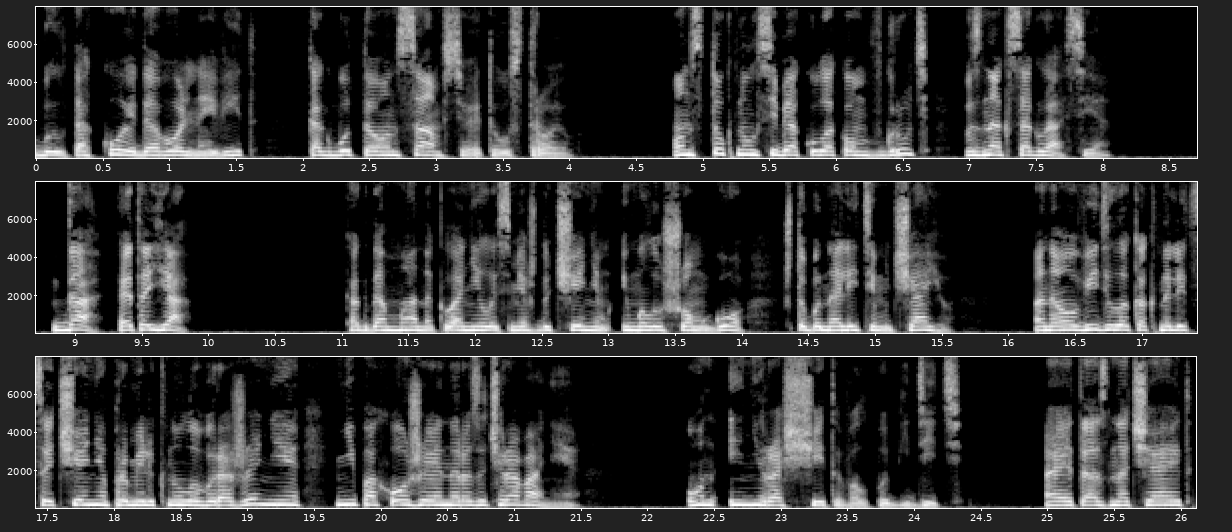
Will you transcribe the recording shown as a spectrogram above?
был такой довольный вид, как будто он сам все это устроил. Он стукнул себя кулаком в грудь в знак согласия. «Да, это я!» Когда Ма наклонилась между Ченем и малышом Го, чтобы налить им чаю, она увидела, как на лице Ченя промелькнуло выражение, не похожее на разочарование. Он и не рассчитывал победить. А это означает,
